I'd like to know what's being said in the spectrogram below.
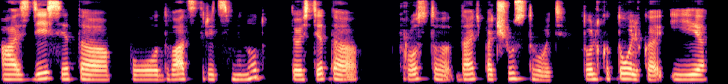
а здесь это по 20-30 минут. То есть это просто дать почувствовать только-только. И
